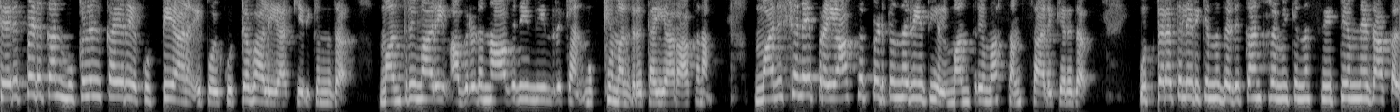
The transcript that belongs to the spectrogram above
ചെരുപ്പെടുക്കാൻ മുകളിൽ കയറിയ കുട്ടിയാണ് ഇപ്പോൾ കുറ്റവാളിയാക്കിയിരിക്കുന്നത്. മന്ത്രിമാരെയും അവരുടെ നാവിനെയും നിയന്ത്രിക്കാൻ മുഖ്യമന്ത്രി തയ്യാറാക്കണം മനുഷ്യനെ പ്രയാസപ്പെടുത്തുന്ന രീതിയിൽ മന്ത്രിമാർ സംസാരിക്കരുത്. ഉത്തരത്തിലിരിക്കുന്നത് എടുക്കാൻ ശ്രമിക്കുന്ന സി പി എം നേതാക്കൾ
